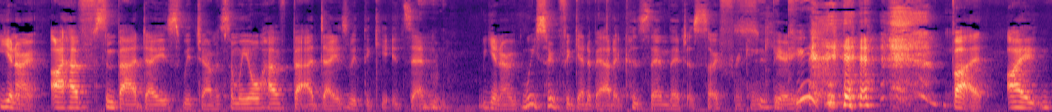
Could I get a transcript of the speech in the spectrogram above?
you know, I have some bad days with Jamison. We all have bad days with the kids and you know, we soon forget about it because then they're just so freaking Super cute. but I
